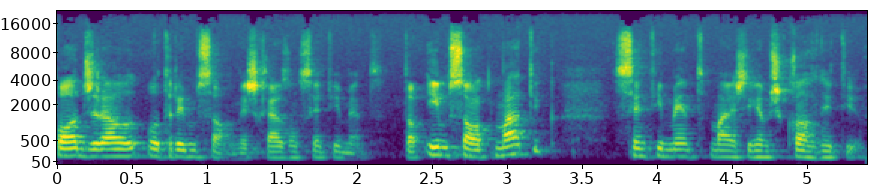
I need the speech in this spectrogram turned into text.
pode gerar outra emoção, neste caso, um sentimento. Então, emoção automático, sentimento mais, digamos, cognitivo.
